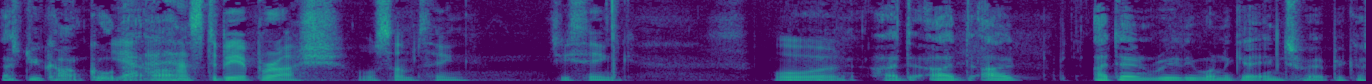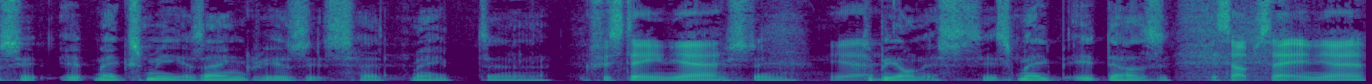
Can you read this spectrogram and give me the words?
That's, you can't call Yeah, that it art. has to be a brush or something. Do you think? Or I, I, I, I don't really want to get into it because it, it makes me as angry as it's had made uh, Christine? Yeah, Christine. Yeah. To be honest, it's made it does. it's upsetting. Yeah,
